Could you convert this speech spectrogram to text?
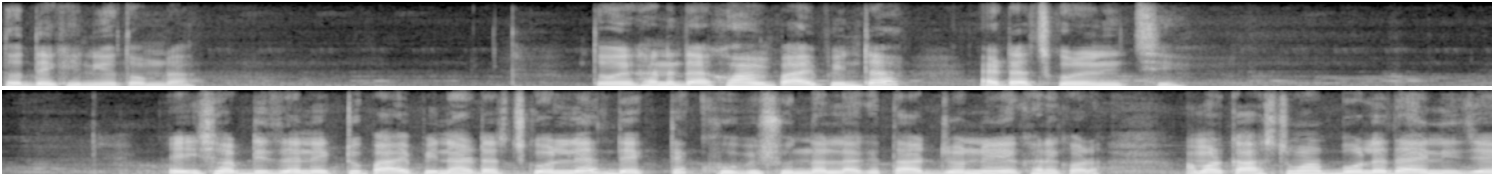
তো দেখে নিও তোমরা। তো এখানে দেখো, আমি পাইপিনটা অ্যাটাচ করে নিচ্ছি। এই সব ডিজাইন একটু পাইপিন অ্যাটাচ করলে দেখতে খুবই সুন্দর লাগে, তার জন্যই এখানে করা। আমার কাস্টমার বলে দেয়নি যে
